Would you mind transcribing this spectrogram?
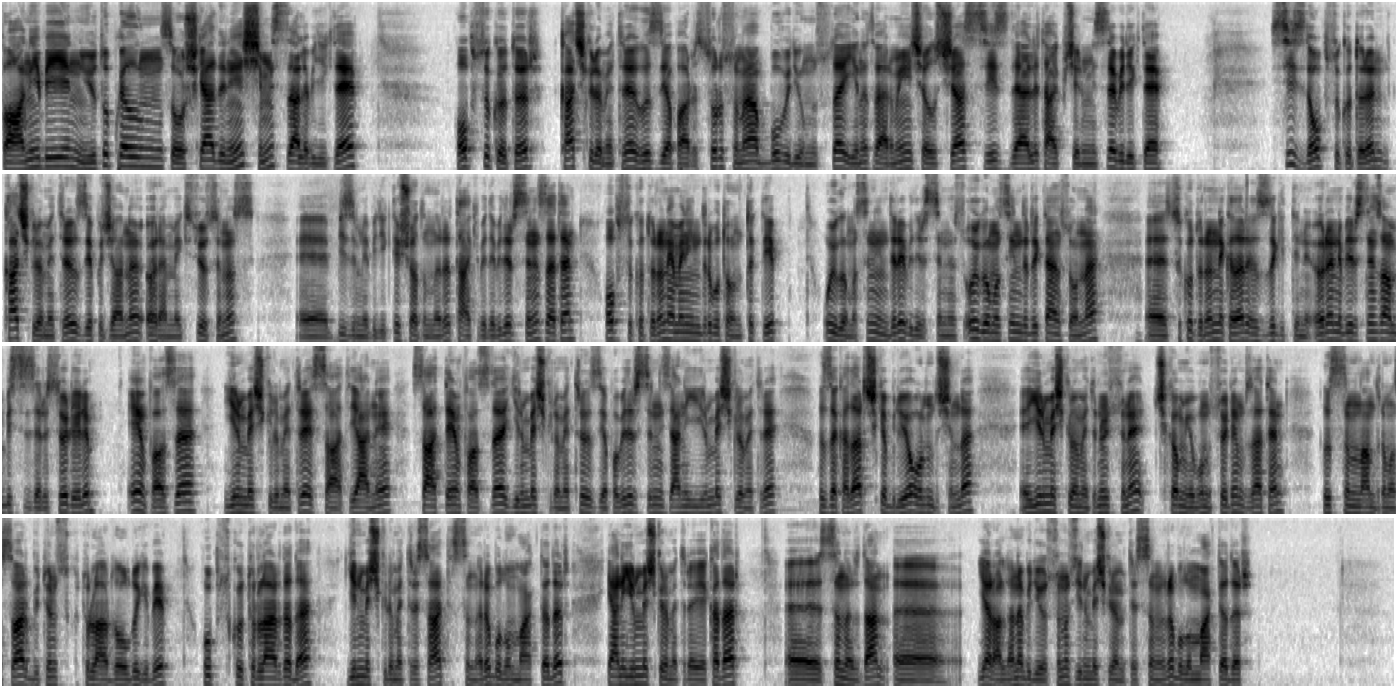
Fani Bey'in YouTube kanalımıza hoş geldiniz. Şimdi sizlerle birlikte Hop Scooter kaç kilometre hız yapar sorusuna bu videomuzda yanıt vermeye çalışacağız. Siz değerli takipçilerimizle birlikte. Siz de Hop Scooter'ın kaç kilometre hız yapacağını öğrenmek istiyorsanız e, bizimle birlikte şu adımları takip edebilirsiniz. Zaten Hop Scooter'ın hemen indir butonunu tıklayıp uygulamasını indirebilirsiniz. Uygulamasını indirdikten sonra e, scooter'ın ne kadar hızlı gittiğini öğrenebilirsiniz ama biz sizlere söyleyelim. En fazla 25 km saat yani saatte en fazla 25 km hız yapabilirsiniz. Yani 25 km hıza kadar çıkabiliyor. Onun dışında e, 25 kilometrenin üstüne çıkamıyor. Bunu söyleyeyim zaten hız sınırlandırması var. Bütün skuterlarda olduğu gibi Hoop skuterlarda da 25 km saat sınırı bulunmaktadır. Yani 25 kilometreye kadar e, sınırdan e, yararlanabiliyorsunuz. 25 km sınırı bulunmaktadır.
